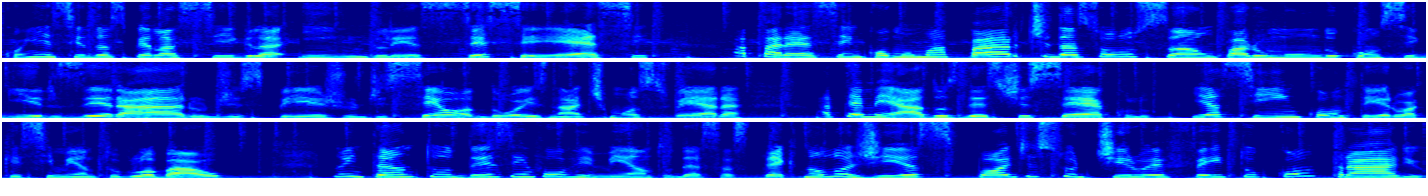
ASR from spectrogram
conhecidas pela sigla em inglês CCS, aparecem como uma parte da solução para o mundo conseguir zerar o despejo de CO2 na atmosfera até meados deste século e assim conter o aquecimento global. No entanto, o desenvolvimento dessas tecnologias pode surtir o efeito contrário,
